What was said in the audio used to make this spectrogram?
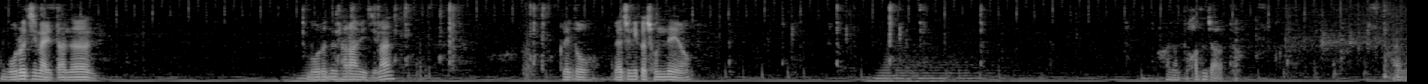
모르지만 일단은 모르는 사람이지만 그래도 내주니까 좋네요 줄 알았다. 아이고.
